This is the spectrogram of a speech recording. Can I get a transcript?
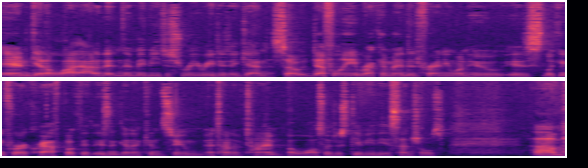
and get a lot out of it and then maybe just reread it again. So definitely recommended for anyone who is looking for a craft book that isn't going to consume a ton of time, but will also just give you the essentials. Um,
